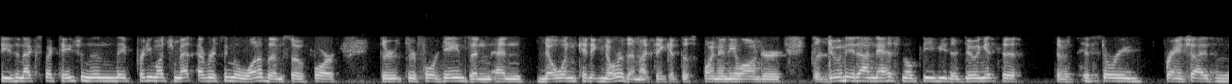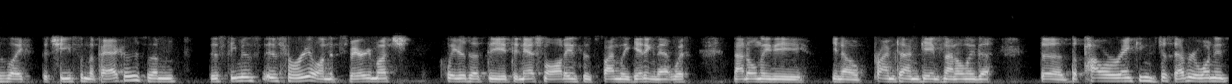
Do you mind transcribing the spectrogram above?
season expectations and they've pretty much met every single one of them so far through through four games and and no one can ignore them I think at this point any longer they're doing it on national TV they're doing it to to historic franchises like the Chiefs and the Packers um this team is, is for real, and it's very much clear that the the national audience is finally getting that with not only the you know primetime games, not only the the the power rankings, just everyone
